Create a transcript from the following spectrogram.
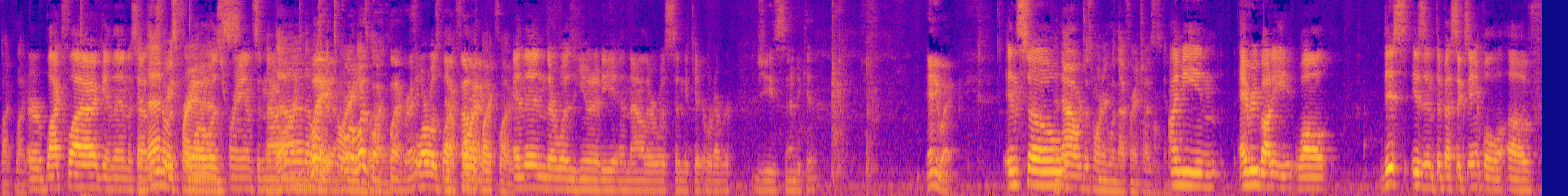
Black Flag. or Black Flag, and then Assassin's then Creed was 4 was France. France, and And now then we're in Wait, India. Four was Black Flag, right? 4 was Black yeah, Flag. four was Black Flag. And then there was Unity, and now there was Syndicate or whatever. Jeez, Syndicate. Anyway, And so, And now we're just wondering when that franchise is going to I mean, everybody, while this isn't the best example of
